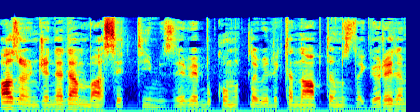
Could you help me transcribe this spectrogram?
az önce neden bahsettiğimizi ve bu komutla birlikte ne yaptığımızı da görelim.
